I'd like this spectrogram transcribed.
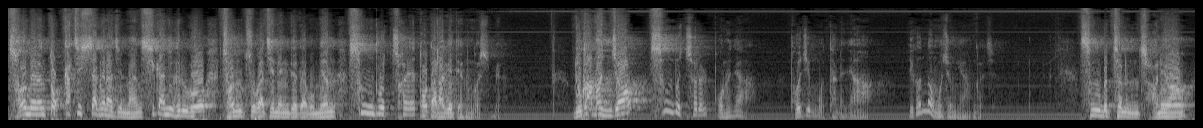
처음에는 똑같이 시작을 하지만 시간이 흐르고 전투가 진행되다 보면 승부처에 도달하게 되는 것입니다. 누가 먼저 승부처를 보느냐, 보지 못하느냐, 이건 너무 중요한 거죠. 승부처는 전혀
